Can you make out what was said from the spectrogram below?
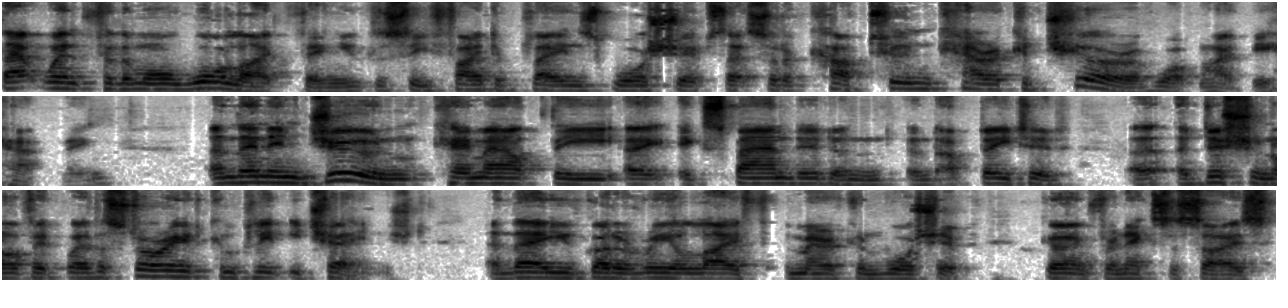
that went for the more warlike thing. You can see fighter planes, warships, that sort of cartoon caricature of what might be happening. And then in June came out the uh, expanded and, and updated uh, edition of it where the story had completely changed. And there you've got a real life American warship going for an exercise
